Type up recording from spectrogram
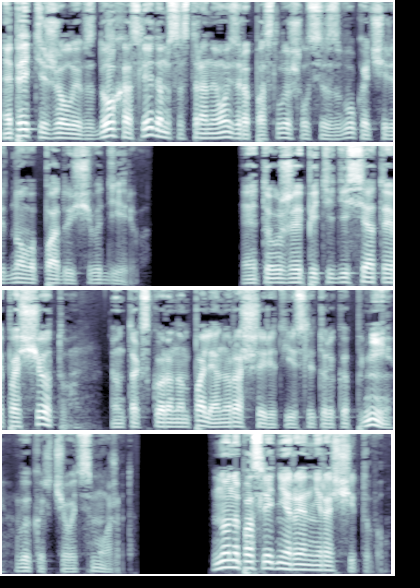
Опять тяжелый вздох, а следом со стороны озера послышался звук очередного падающего дерева. Это уже пятидесятое по счету. Он так скоро нам поляну расширит, если только пни выкорчевать сможет. Но на последний Рен не рассчитывал.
